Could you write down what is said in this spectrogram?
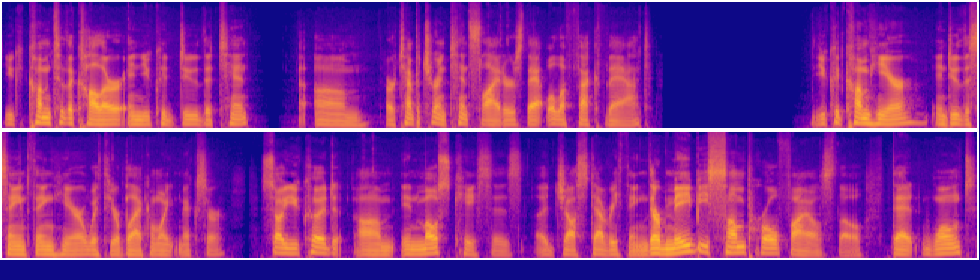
You could come to the color and you could do the tint um, or temperature and tint sliders. That will affect that. You could come here and do the same thing here with your black and white mixer. So you could, um, in most cases, adjust everything. There may be some profiles, though, that won't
